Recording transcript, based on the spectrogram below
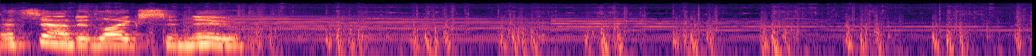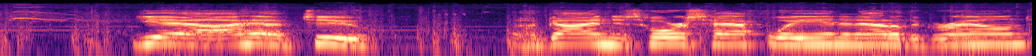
That sounded like Sanu. Yeah, I have too. A guy and his horse halfway in and out of the ground.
